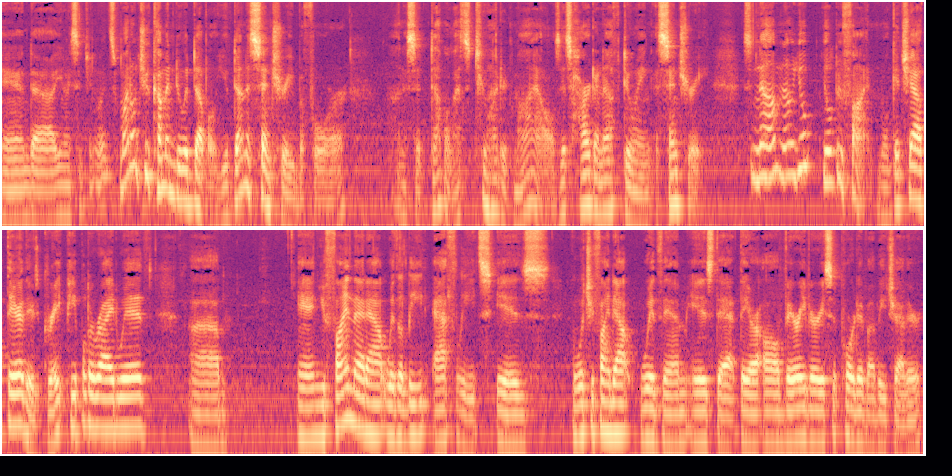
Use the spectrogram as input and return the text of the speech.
And uh, you know, he said, you know, why don't you come and do a double? You've done a century before. And I said, double? That's 200 miles. It's hard enough doing a century. He said, no, no, you'll you'll do fine. We'll get you out there. There's great people to ride with. Um, and you find that out with elite athletes is what you find out with them is that they are all very, very supportive of each other.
